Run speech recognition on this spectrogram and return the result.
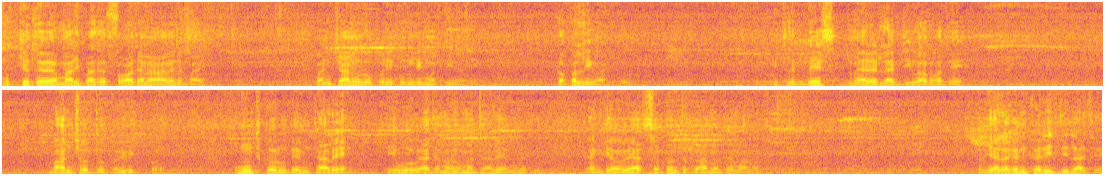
મુખ્યત્વે અમારી પાસે સો જણા આવે ને ભાઈ, પંચાણું લોકોની કુંડલી મળતી નથી. કપલની વાત કરું. એટલે બેસ્ટ મેરેજ લાઈફ જીવવા માટે બાંધછોડ તો કરવી જ પડે. હું જ કરું તેમ ચાલે, એવું હવે આ જમાનામાં ચાલે એવું નથી. કારણ કે હવે આ સ્વતંત્રતાનો જમાનો છે. જ્યાં લગ્ન કરી જ દીધા છે,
